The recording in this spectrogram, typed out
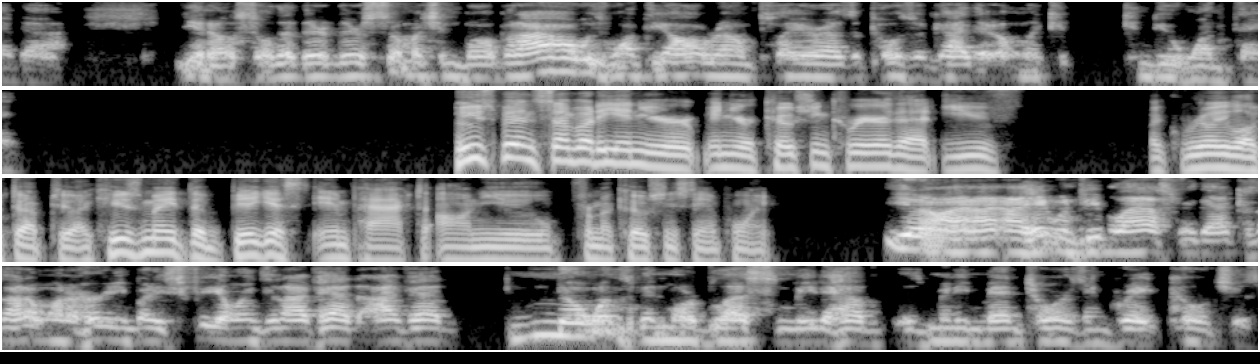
and uh, you know, so that there, there's so much involved. But I always want the all around player as opposed to a guy that only can, can do one thing. Who's been somebody in your in your coaching career that you've like really looked up to? Like who's made the biggest impact on you from a coaching standpoint? you know, I, I hate when people ask me that because I don't want to hurt anybody's feelings. And I've had, I've had, no one's been more blessed than me to have as many mentors and great coaches.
